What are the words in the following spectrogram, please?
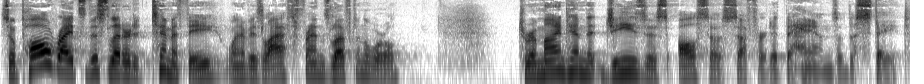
So Paul writes this letter to Timothy, one of his last friends left in the world, to remind him that Jesus also suffered at the hands of the state.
